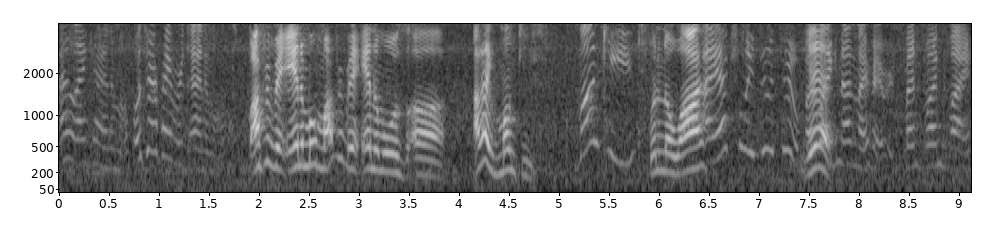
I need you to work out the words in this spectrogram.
I like animals. What's your favorite animal? My favorite animal. My favorite animal is uh, I like monkeys. Monkeys. Wanna know why? I actually do too, but Yeah. like not my favorite. But but why?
